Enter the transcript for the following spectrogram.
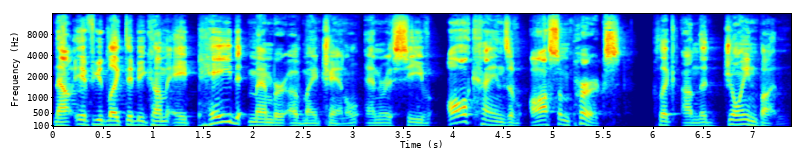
Now, if you'd like to become a paid member of my channel and receive all kinds of awesome perks, click on the join button.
